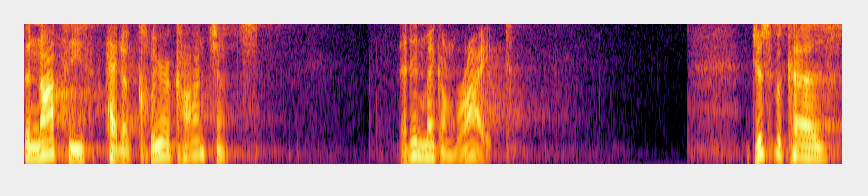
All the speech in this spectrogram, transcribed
The Nazis had a clear conscience. That didn't make them right. Just because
